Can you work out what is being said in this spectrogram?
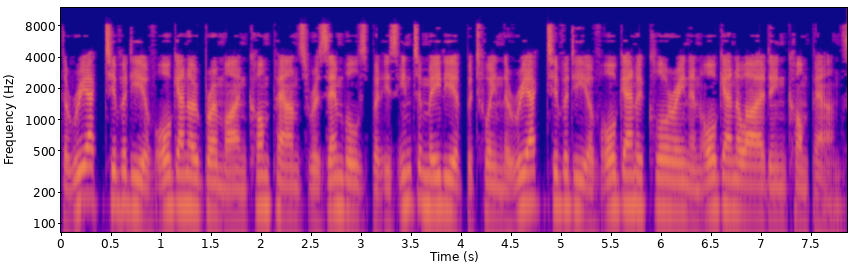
The reactivity of organobromine compounds resembles but is intermediate between the reactivity of organochlorine and organoiodine compounds.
